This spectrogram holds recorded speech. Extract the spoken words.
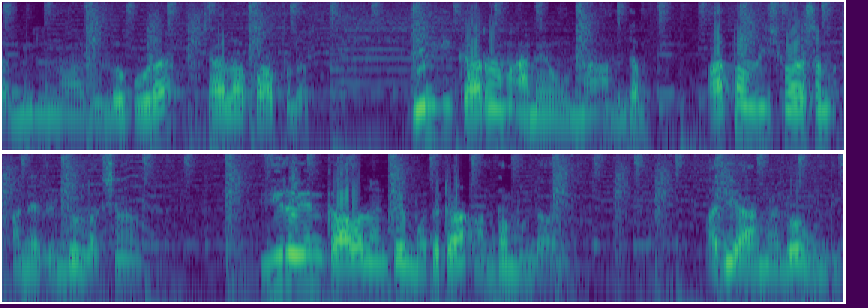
తమిళనాడులో కూడా చాలా పాపులర్. దీనికి కారణం ఆమె ఉన్న అందం ఆత్మవిశ్వాసం అనే రెండు లక్షణాలు. హీరోయిన్ కావాలంటే మొదట అందం ఉండాలి. అది ఆమెలో ఉంది.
